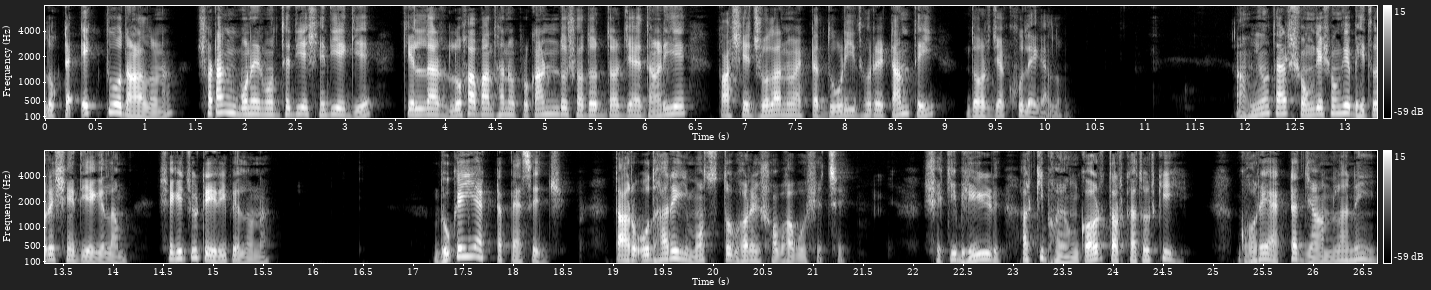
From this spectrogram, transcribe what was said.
লোকটা একটুও দাঁড়াল না। শটাং বনের মধ্যে দিয়ে সেঁদিয়ে গিয়ে কেল্লার লোহা বাঁধানো প্রকাণ্ড সদর দরজায় দাঁড়িয়ে পাশে ঝোলানো একটা দড়ি ধরে টানতেই দরজা খুলে গেল। আমিও তার সঙ্গে সঙ্গে ভিতরে সেঁদিয়ে গেলাম, সে কিছু টেরই পেল না। ঢুকেই একটা প্যাসেজ, তার ওধারেই মস্ত ঘরে সভা বসেছে। সে কি ভিড় আর কি ভয়ঙ্কর তর্কাতর্কি? ঘরে একটা জানলা নেই,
